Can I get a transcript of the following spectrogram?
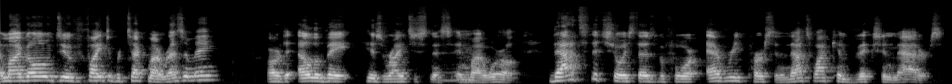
Am I going to fight to protect my resume or to elevate his righteousness in Mhm. my world? That's the choice that is before every person. And that's why conviction matters.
